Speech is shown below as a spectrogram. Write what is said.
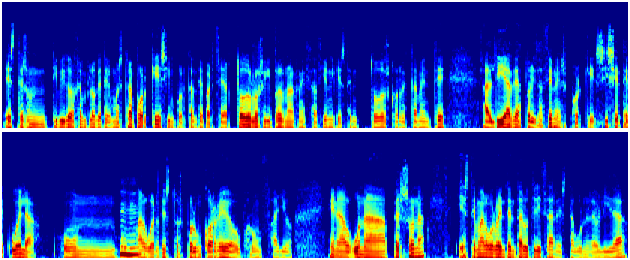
Este es un típico ejemplo que te muestra por qué es importante parchear todos los equipos de una organización y que estén todos correctamente al día de actualizaciones, porque si se te cuela un, malware de estos por un correo o por un fallo en alguna persona, este malware va a intentar utilizar esta vulnerabilidad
